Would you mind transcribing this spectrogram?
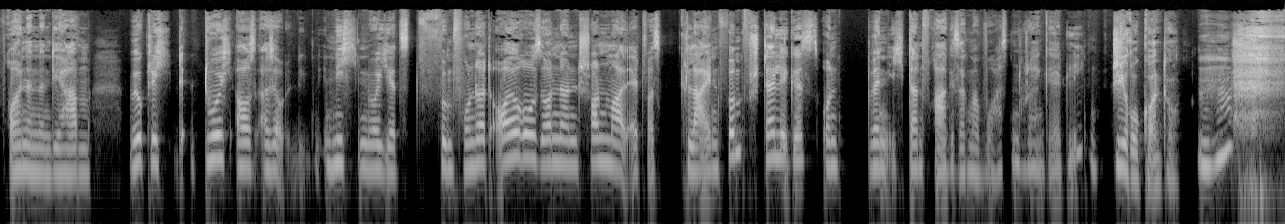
Freundinnen, die haben wirklich durchaus, also nicht nur jetzt 500 Euro, sondern schon mal etwas klein fünfstelliges. Und wenn ich dann frage, sag mal, wo hast denn du dein Geld liegen? Girokonto. Mhm.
